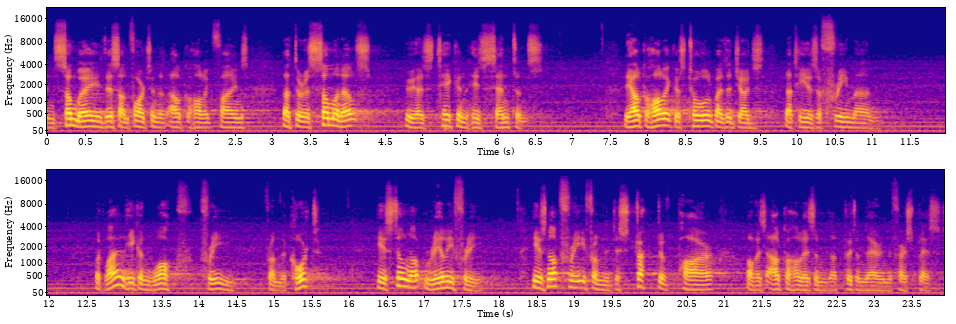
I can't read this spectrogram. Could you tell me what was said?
in some way this unfortunate alcoholic finds that there is someone else who has taken his sentence. The alcoholic is told by the judge that he is a free man. But while he can walk free from the court, he is still not really free. He is not free from the destructive power of his alcoholism that put him there in the first place.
